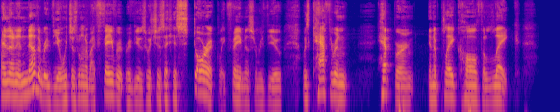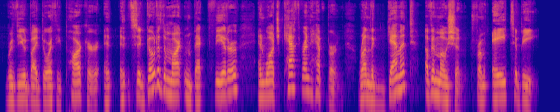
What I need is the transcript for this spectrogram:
And then another review, which is one of my favorite reviews, which is a historically famous review, was Katharine Hepburn in a play called The Lake, reviewed by Dorothy Parker. It, it said, Go to the Martin Beck Theater and watch Katharine Hepburn run the gamut of emotion from A to B.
